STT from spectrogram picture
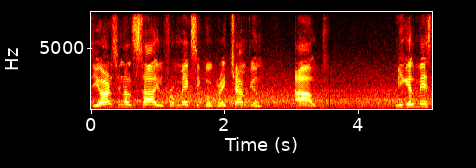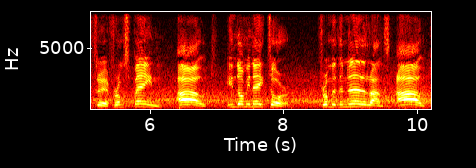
the Arsenal Style from Mexico, great champion, out. Miguel Mestre from Spain, out. Indominator from the Netherlands, out.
